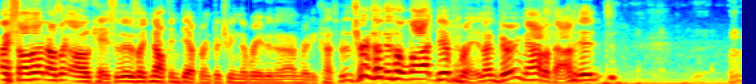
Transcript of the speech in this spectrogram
I saw that and I was like, oh, okay, so there's like nothing different between the rated and unrated cuts. But it turns out there's a lot different, and I'm very mad about it.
